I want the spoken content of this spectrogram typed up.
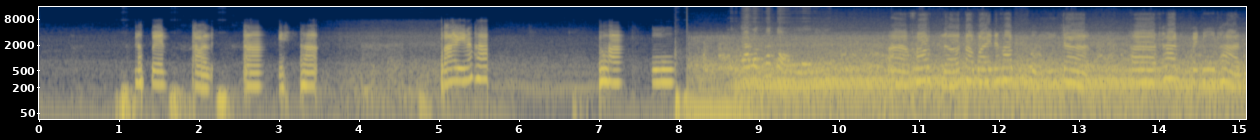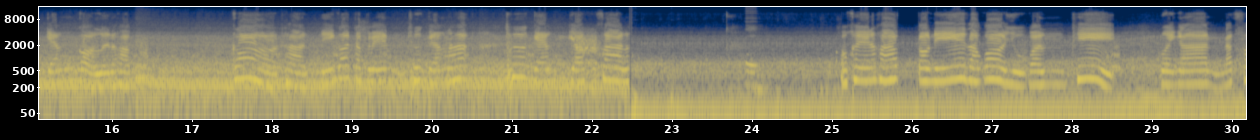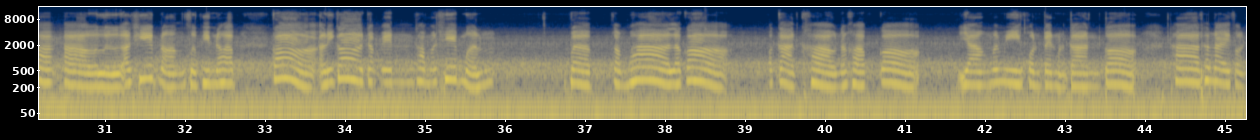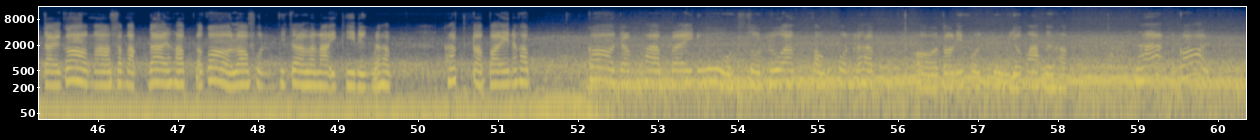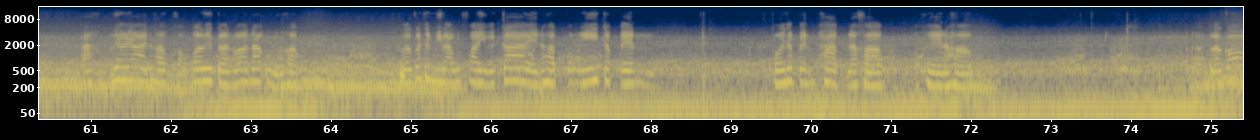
จะเป็นฐานอ่านะฮะไปนะครับมาดูเป็นการรับหน้าต่อเลยนะอ่าครับเดี๋ยวต่อไปนะครับ ผมจะพานไปดูฐานแก๊งก่อนเลยนะครับ ก็ฐานนี้ก็จะเป็นชื่อแก๊งนะฮะ ชื่อแก๊งยากุซ่านะเปิดโอเคนะครับ ตอนนี้เราก็อยู่กันที่หน่วยงานนักข่าวหรืออาชีพหนังสือพิมพ์นะครับ ก็อันนี้ก็จะเป็นทำอาชีพเหมือนแบบสัมภาษณ์แล้วก็ประกาศข่าวนะครับ ก็ ยังไม่มีคนเป็นเหมือนกัน ก็ถ้าท่านใดสนใจก็มาสมัครได้นะครับ แล้วก็รอผลพิจารณาอีกทีหนึ่งนะครับ ครับต่อไปนะครับ ก็จะพาไปดูศูนรวมของทุกคนนะครับอ๋อตอนนี้คนอยู่เยอะมากเลยครับนะฮะก็อะเรียกง่ายนะครับ เขาก็เรียกกันว่าหน้าอู่นะครับ แล้วก็จะมีรางรถไฟอยู่ใกล้ๆนะครับ ตรงนี้จะเป็นตรงนี้จะเป็นผับนะครับ เคนะครับ แล้วก็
